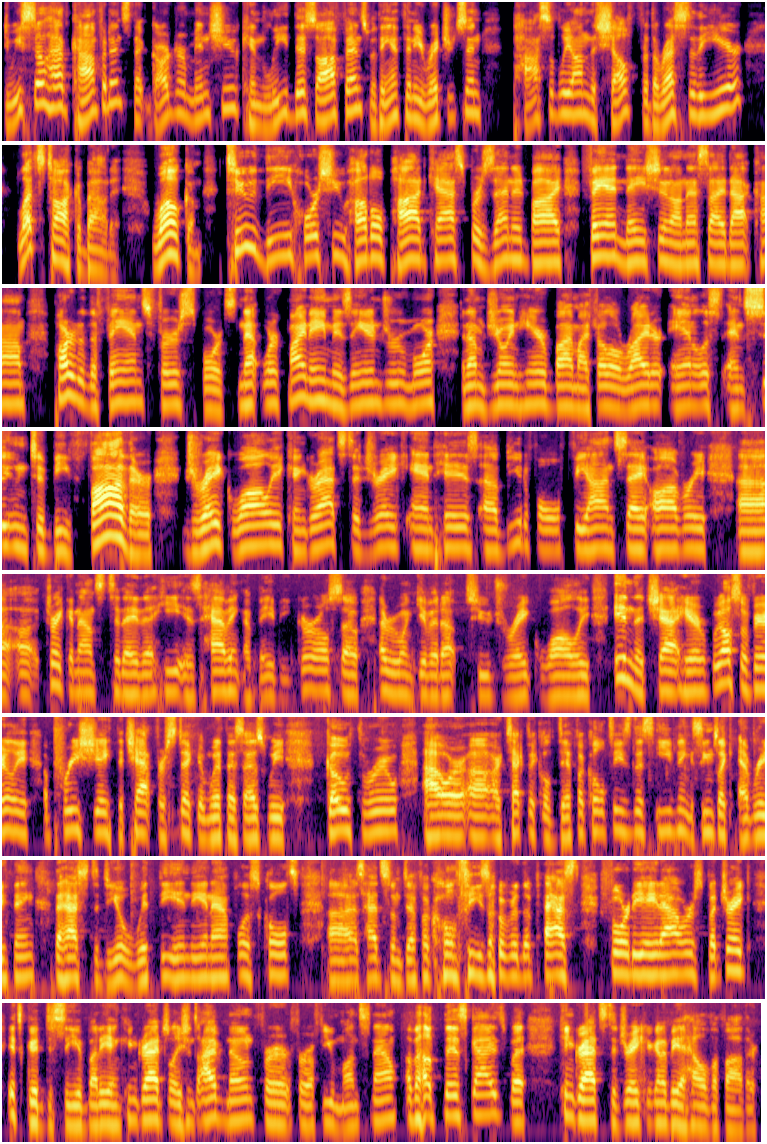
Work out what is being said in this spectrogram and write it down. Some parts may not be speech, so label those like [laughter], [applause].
Do we still have confidence that Gardner Minshew can lead this offense with Anthony Richardson possibly on the shelf for the rest of the year? Let's talk about it. Welcome to the Horseshoe Huddle podcast presented by Fan Nation on SI.com, part of the Fans First Sports Network. My name is Andrew Moore, and I'm joined here by my fellow writer, analyst, and soon to be father, Drake Wally. Congrats to Drake and his uh, beautiful fiance, Aubrey. Uh, uh, Drake announced today that he is having a baby girl. So, everyone give it up to Drake Wally in the chat here we also really appreciate the chat for sticking with us as we go through our uh, our technical difficulties this evening. It seems like everything that has to deal with the Indianapolis Colts uh, has had some [laughs] difficulties over the past 48 hours. But Drake, it's good to see you, buddy, and congratulations. I've known for for a few months now about this, guys, but congrats to Drake. You're going to be a hell of a father.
